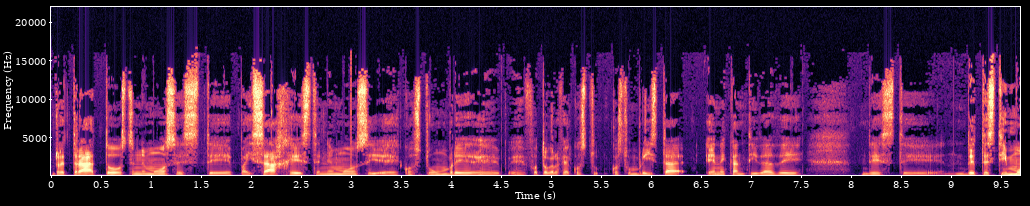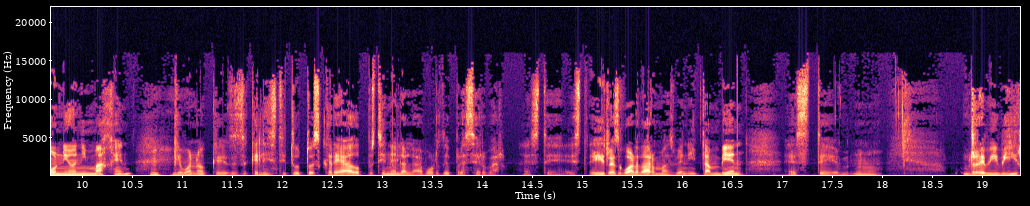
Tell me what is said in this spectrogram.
retratos tenemos este paisajes tenemos eh, costumbre fotografía costumbrista n cantidad de de este de testimonio en imagen que bueno que desde que el instituto es creado pues tiene la labor de preservar este, este y resguardar más bien y también este mm, revivir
